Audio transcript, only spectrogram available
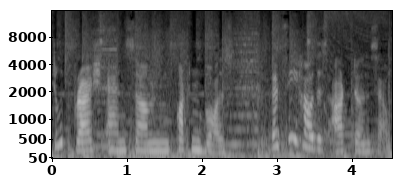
toothbrush and some cotton balls. Let's see how this art turns out.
